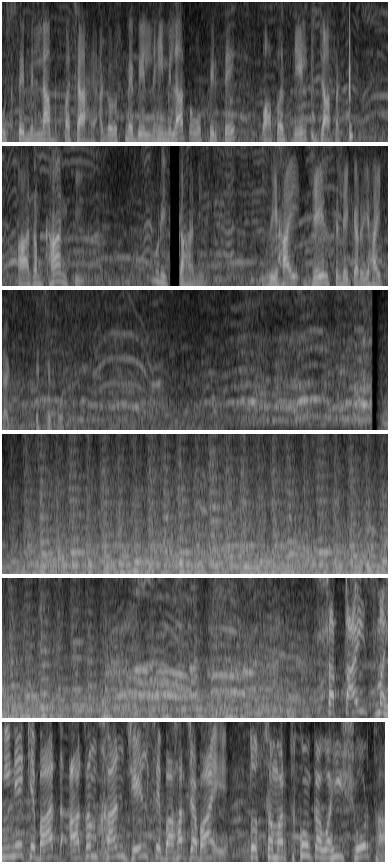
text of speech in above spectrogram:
उससे मिलना बचा है। अगर उसमें बेल नहीं मिला तो वो फिर से वापस जेल जा सकते हैं। आज़म खान की पूरी कहानी रिहाई जेल से लेकर रिहाई तक इस रिपोर्ट में। सत्ताईस महीने के बाद आज़म खान जेल से बाहर जब आए तो समर्थकों का वही शोर था,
